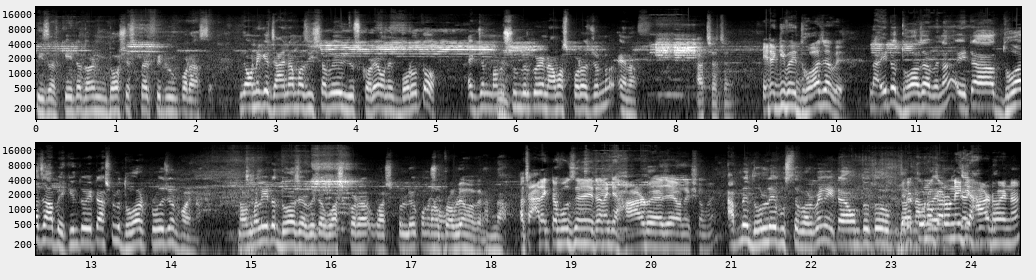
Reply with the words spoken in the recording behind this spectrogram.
পিস আর কি। এটা ধরেন দশ স্কোয়ার ফিটের উপরে আছে। অনেকে জায়নামাজ হিসাবেও ইউজ করে অনেক বড় তো একজন মানুষ সুন্দর করে নামাজ পড়ার জন্য এনাফ আচ্ছা আচ্ছা। এটা কি ভাই ধোয়া যাবে? না এটা ধোয়া যাবে না এটা ধোয়া যাবে কিন্তু এটা আসলে ধোয়ার প্রয়োজন হয় না। নর্মালি এটা ধোয়া যাবে এটা ওয়াশ করা ওয়াশ করলেও কোনো প্রবলেম হবে না। না। আচ্ছা আরেকটা বলছিলেন এটা নাকি হার্ড হয়ে যায় অনেক সময়। আপনি ধরলে বুঝতে পারবেন এটা অন্তত এটা কোনো কারণে কি হার্ড হয় না?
